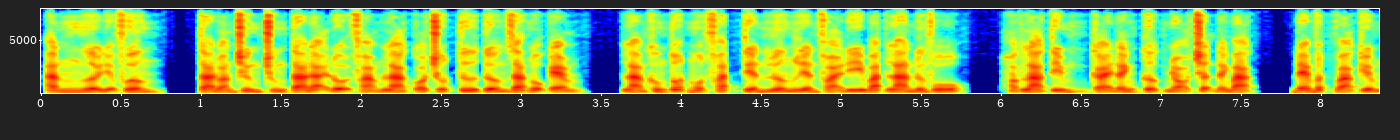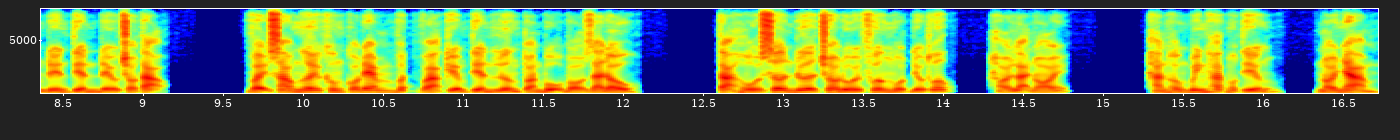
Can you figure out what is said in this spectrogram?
ăn người địa phương, ta đoán chừng chúng ta đại đội phạm là có chút tư tưởng giác ngộ kém, làm không tốt một phát tiền lương liền phải đi bắt lan đường phố, hoặc là tìm cái đánh cược nhỏ trận đánh bạc, đem vất vả kiếm đến tiền đều cho tạo. Vậy sao ngươi không có đem vất vả kiếm tiền lương toàn bộ bỏ ra đâu? Tạ hổ sơn đưa cho đối phương một điếu thuốc, hỏi lại nói. Hàn hồng binh hát một tiếng, nói nhảm,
